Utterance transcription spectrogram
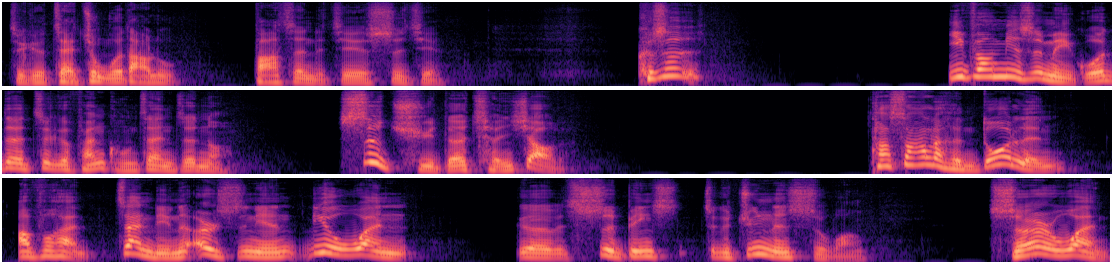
这个在中国大陆发生的这些事件，可是，一方面是美国的这个反恐战争哦，是取得成效了，他杀了很多人，阿富汗占领了二十年，六万个士兵这个军人死亡，十二万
